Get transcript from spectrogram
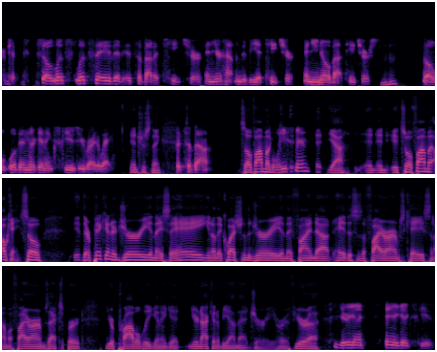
Okay. So let's let's say that it's about a teacher, and you happen to be a teacher, and you know about teachers. Mm-hmm. So well, then they're going to excuse you right away. Interesting. If it's about So if I'm a policeman, yeah, and, and so if I'm a, okay, so they're picking a jury and they say, hey, you know, they question the jury and they find out, hey, this is a firearms case and I'm a firearms expert. You're probably going to get, you're not going to be on that jury. Or if you're a, you're going to going to get excused.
